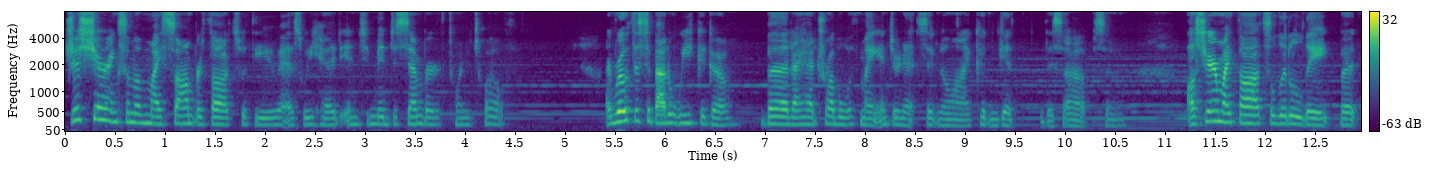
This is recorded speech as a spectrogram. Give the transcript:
Just sharing some of my somber thoughts with you as we head into mid-December of 2012. I wrote this about a week ago, but I had trouble with my internet signal and I couldn't get this up, so I'll share my thoughts a little late, but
